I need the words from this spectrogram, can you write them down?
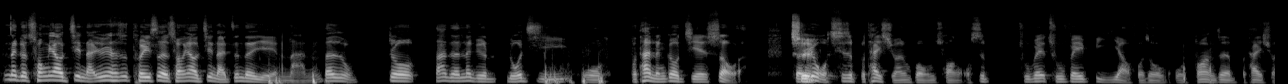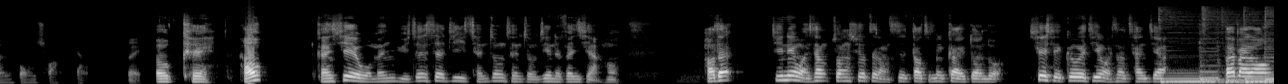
那个窗要进来，因为它是推射窗要进来，真的也难。但是就他的那个逻辑，我。不太能够接受了，因为我其实不太喜欢封窗，我是除非除非必要，否则我我通常真的不太喜欢封窗这样。对，OK，好，感谢我们宇正设计陈忠诚总监的分享哦。好的，今天晚上装修这档事到这边告一段落，谢谢各位今天晚上参加，拜拜喽。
